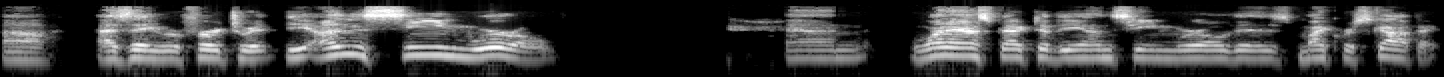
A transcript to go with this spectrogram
uh, as they refer to it, the unseen world. And one aspect of the unseen world is microscopic.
